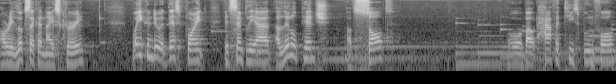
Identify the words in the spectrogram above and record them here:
Already looks like a nice curry. What you can do at this point is simply add a little pinch of salt, oh, about half a teaspoonful,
